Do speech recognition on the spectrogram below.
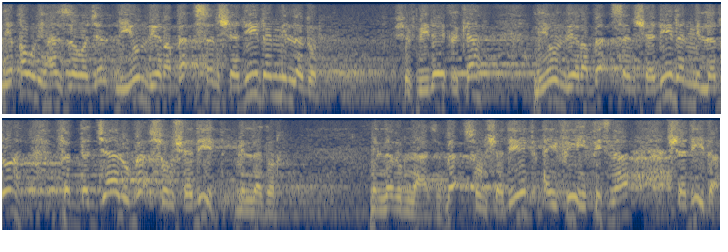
لقوله عز وجل لينذر بأسا شديدا من لدنه. شوف بداية الكهف لينذر بأسا شديدا من لدنه فالدجال بأس شديد من لدنه من لدن الله عز بأس شديد أي فيه فتنة شديدة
